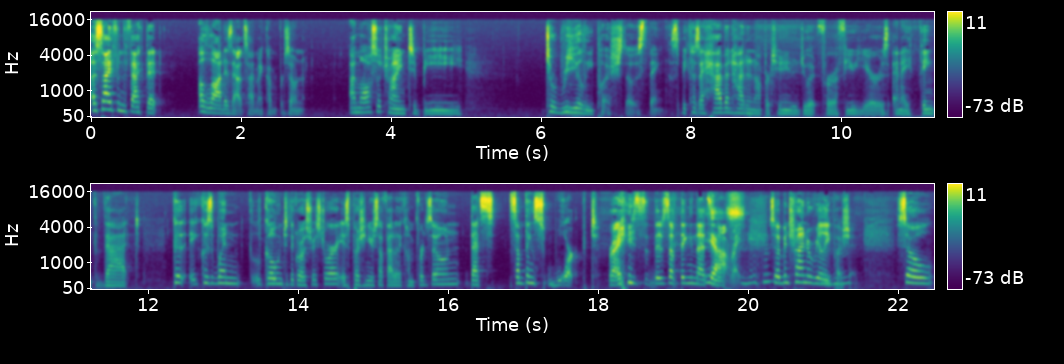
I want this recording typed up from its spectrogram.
aside from the fact that a lot is outside my comfort zone i'm also trying to be to really push those things because i haven't had an opportunity to do it for a few years. And i think that because when going to the grocery store is pushing yourself out of the comfort zone that's something's warped right? There's something that's not right. So i've been trying to really push it. So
